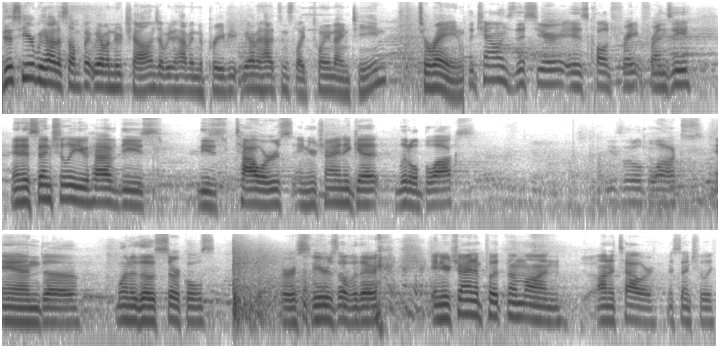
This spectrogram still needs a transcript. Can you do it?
this year we had a something. We have a new challenge that we didn't have in the previous. We haven't had since like 2019. Terrain. The challenge this year is called Freight Frenzy, and essentially you have these these towers, and you're trying to get little blocks, these little blocks, and uh, one of those circles or spheres over there, and you're trying to put them on on a tower, essentially.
